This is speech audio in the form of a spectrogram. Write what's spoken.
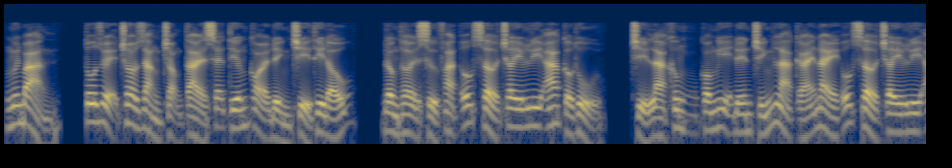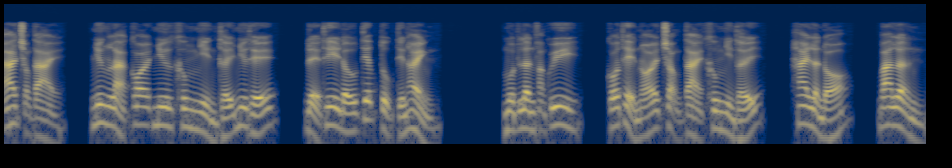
Nguyên bản, Tô Duệ cho rằng trọng tài sẽ tiếng còi đỉnh chỉ thi đấu, đồng thời xử phạt ốc sở Chaylia cầu thủ, chỉ là không có nghĩ đến chính là cái này ốc sở Chaylia trọng tài, nhưng là coi như không nhìn thấy như thế, để thi đấu tiếp tục tiến hành. Một lần phạm quy, có thể nói trọng tài không nhìn thấy, hai lần đó, ba lần,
